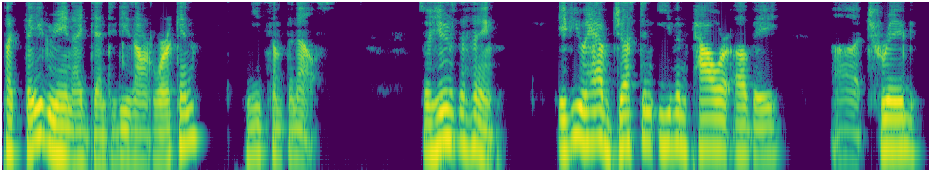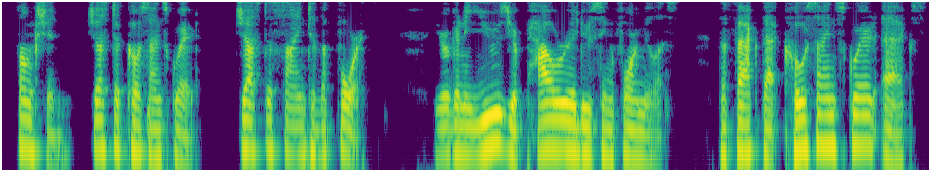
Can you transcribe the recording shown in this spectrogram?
Pythagorean identities aren't working. Need something else. So here's the thing if you have just an even power of a uh, trig function, just a cosine squared, just a sine to the fourth, you're going to use your power reducing formulas. the fact that cosine squared x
